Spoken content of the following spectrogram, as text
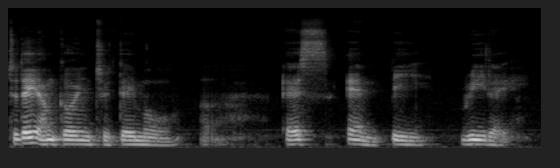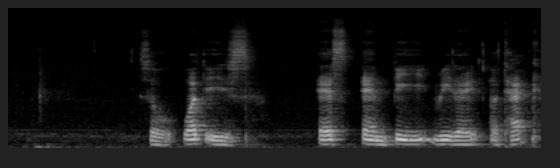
Today I'm going to demo uh, SMB relay. So what is SMB relay attack?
